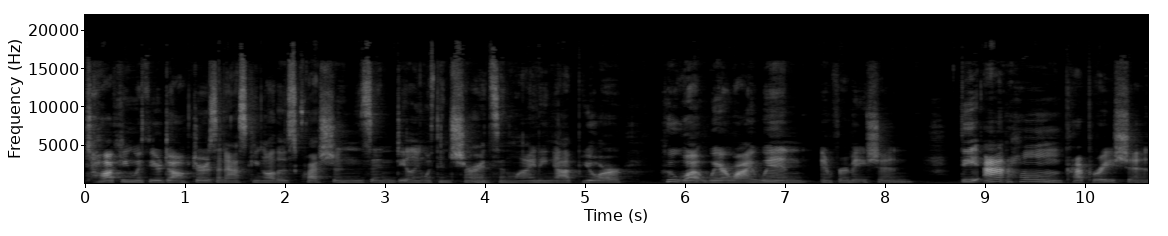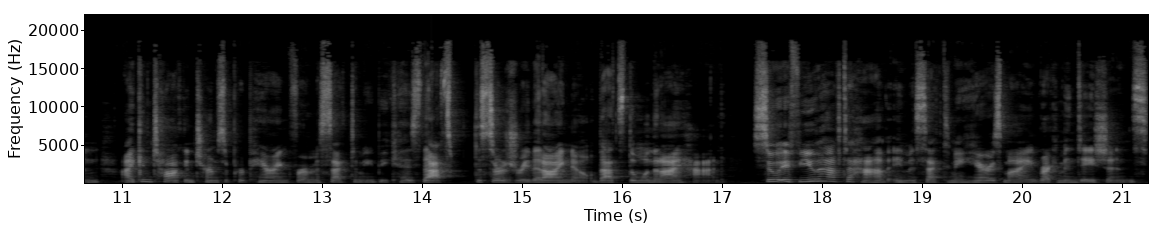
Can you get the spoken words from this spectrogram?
talking with your doctors and asking all those questions and dealing with insurance and lining up your who, what, where, why, when information. The at home preparation, I can talk in terms of preparing for a mastectomy because that's the surgery that I know. That's the one that I had. So, if you have to have a mastectomy, here's my recommendations.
